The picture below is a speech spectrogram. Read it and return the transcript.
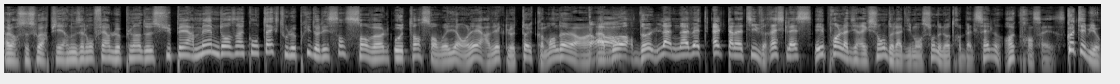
Alors ce soir, Pierre, nous allons faire le plein de Super, même dans un contexte où le prix de l'essence s'envole. Autant s'envoyer en l'air avec le Toy Commander, hein, à Oh. bord de la navette alternative Et prendre la direction de la dimension de notre belle scène rock française. Côté bio,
